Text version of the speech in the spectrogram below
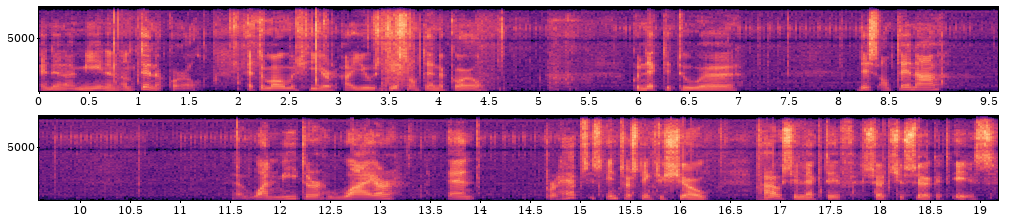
And then I mean an antenna coil. At the moment here I use this antenna coil connected to uh, this antenna. Uh, one meter wire. And perhaps it's interesting to show how selective such a circuit is.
